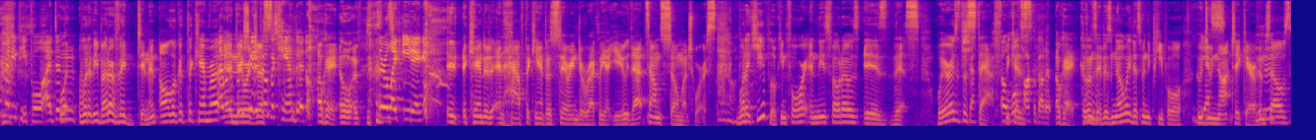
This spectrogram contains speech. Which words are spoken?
too many people. I didn't. What, would it be better if they didn't all look at the camera I would and they were appreciate if just it was a candid. okay? Oh, if, They're like eating. a, a candid and half the campus staring directly at you. That sounds so much worse. what I keep looking for in these photos is this. Where is the Shut- staff? Oh, we'll talk about it. Mm-hmm. Okay, because I'm saying there's no way this many people who Yes. Mm-hmm. do not take care of themselves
